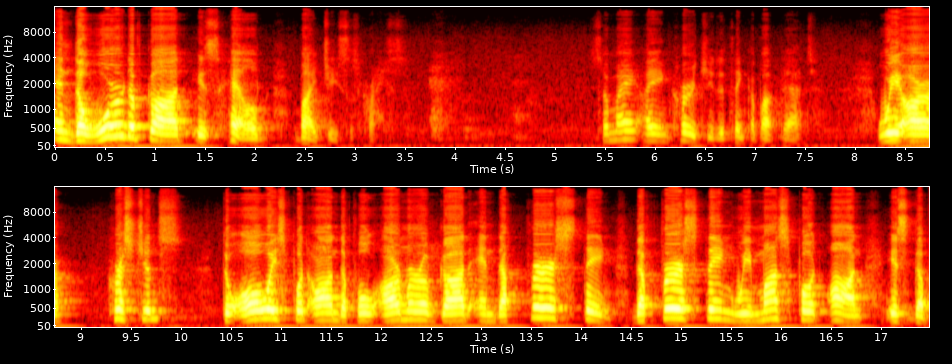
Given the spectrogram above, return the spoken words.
and the Word of God is held by Jesus Christ. So may I encourage you to think about that. We are Christians to always put on the full armor of God and the first thing the first thing we must put on is the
